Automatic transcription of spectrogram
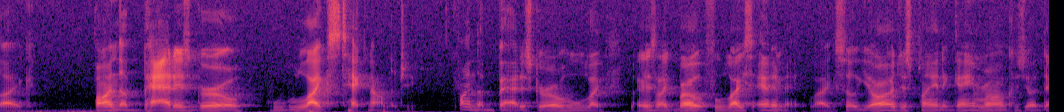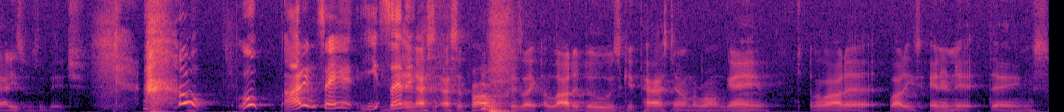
Like find the baddest girl who likes technology. Find the baddest girl who like, like it's like bro who likes anime. Like so y'all just playing the game wrong because your daddy's was a bitch. oh, oh, I didn't say it. He said and it. that's that's a problem because like a lot of dudes get passed down the wrong game, and a lot of a lot of these internet things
